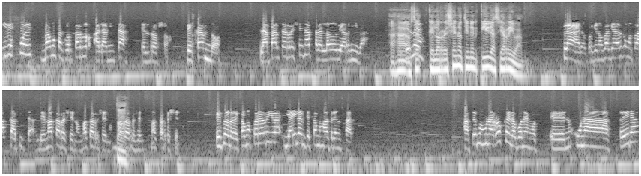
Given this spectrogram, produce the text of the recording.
Y después vamos a cortarlo a la mitad, el rollo, dejando la parte rellena para el lado de arriba. Ajá, o sea, que los rellenos tienen que ir hacia arriba. Claro, porque nos va a quedar como todas capitas de masa relleno, masa relleno, Ta. masa relleno, masa relleno. Eso lo dejamos para arriba y ahí la empezamos a trenzar. Hacemos una rosca y lo ponemos en una cera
